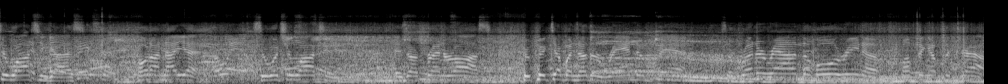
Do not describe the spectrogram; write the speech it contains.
what you're watching, guys? Hold on, not yet. So what you're watching is our friend Ross, who picked up another random fan to run around the whole arena, pumping up the crowd.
